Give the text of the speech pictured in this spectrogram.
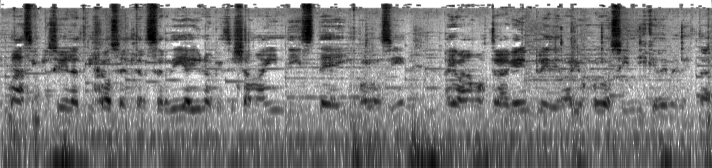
es más, inclusive en la Treehouse el tercer día hay uno que se llama Indies Day o algo así. Ahí van a mostrar gameplay de varios juegos indies que deben estar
